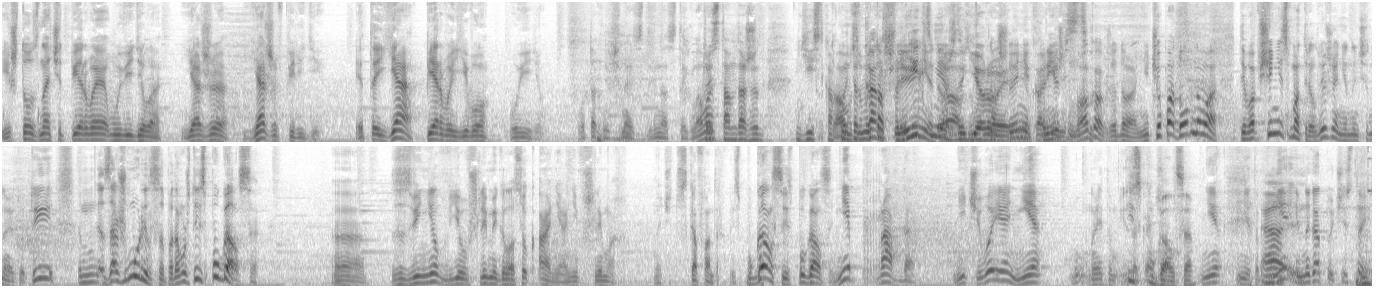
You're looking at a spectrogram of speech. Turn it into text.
И что значит первая увидела? Я же, я же впереди. Это я первый его увидел». Вот так начинается 12 глава. То есть там даже есть какой-то конфликт да, между героями. взаимоотношения, конечно. Ну а как же, да. Ничего подобного. Ты вообще не смотрел. Видишь, они начинают. Ты зажмурился, потому что испугался. А, зазвенел в его шлеме голосок Ани, они в шлемах, значит, в скафандрах. Испугался, испугался. Неправда. Ничего я не... Ну, на этом и. Испугался. Не, нет, там А, не и многоточие стоит.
